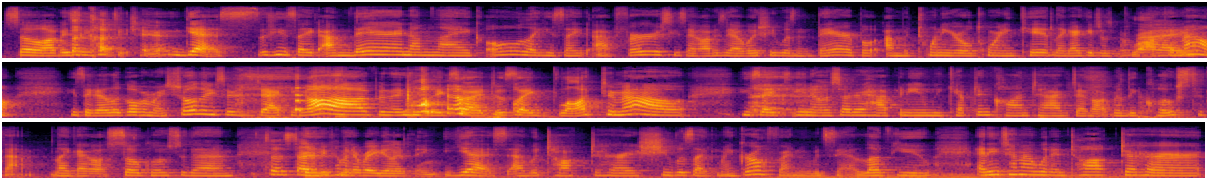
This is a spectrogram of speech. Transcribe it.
so obviously, cut chair? Yes. He's like, I'm there, and I'm like, oh, like he's like, at first, he's like, obviously, I wish he wasn't there, but I'm a 20 year old horny kid, like I could just block him out. He's like, I look over my shoulder, he starts jacking off, and then he's like, so I just like blocked him out. He's like, you know, it started happening. We kept in contact. I got really close to them. Like I got so close to them. So it started They becoming a regular thing. Yes, I would talk to her. She was like my girlfriend. We would say, I love you. Anytime I wouldn't talk to her,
